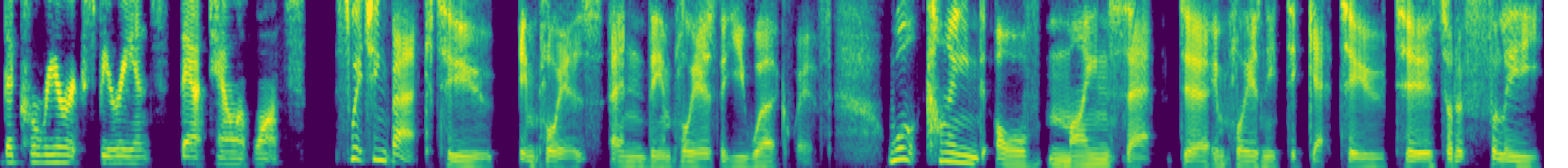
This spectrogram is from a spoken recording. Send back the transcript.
the career experience that talent wants. Switching back to employers and the employers that you work with, what kind of mindset do employers need to get to to sort of fully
